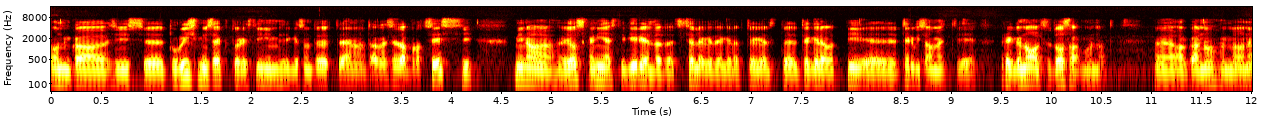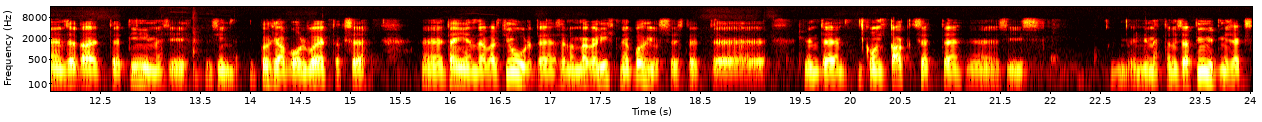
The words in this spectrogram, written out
on ka siis turismisektorist inimesi, kes on tööd teinud, aga seda protsessi mina ei oska nii hästi kirjeldada, et sellega tegeleb tegelikult, tegelevad Terviseameti regionaalsed osakonnad. aga noh, ma näen seda, et, et inimesi siin põhja pool võetakse Äh, täiendavalt juurde ja seal on väga lihtne põhjus, sest et äh, nende kontaktsete äh, siis nimetame seda püüdmiseks,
